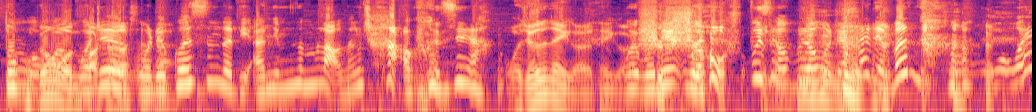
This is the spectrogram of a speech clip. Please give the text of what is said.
都不跟我我们保持这我这到现在关心的点，你们怎么老能岔过去啊？我觉得那个那个事我我这事后说不行不行，我这还得问他。我我也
